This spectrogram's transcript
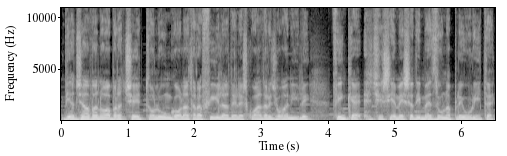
viaggiavano a braccetto lungo la trafila delle squadre giovanili finché ci si è messa di mezzo una pleurite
